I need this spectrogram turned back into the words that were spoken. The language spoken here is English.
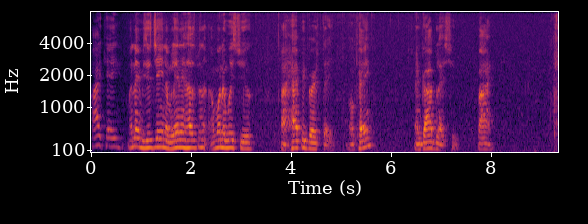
Hi Kay, my name is Eugene. I'm Lenny's husband. I want to wish you a happy birthday, okay? And God bless you. Bye.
